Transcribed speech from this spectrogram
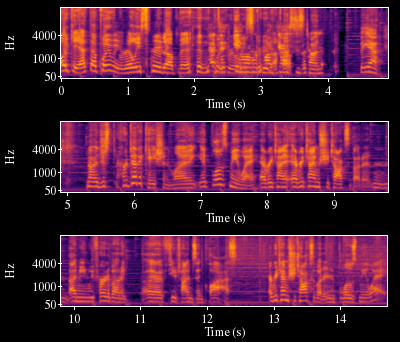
okay, at that point, we really screwed up, man. That's we it. really Game over. Podcast up. is done. But yeah, no, just her dedication, like it blows me away every time. Every time she talks about it, and I mean, we've heard about it a few times in class. Every time she talks about it, it blows me away.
